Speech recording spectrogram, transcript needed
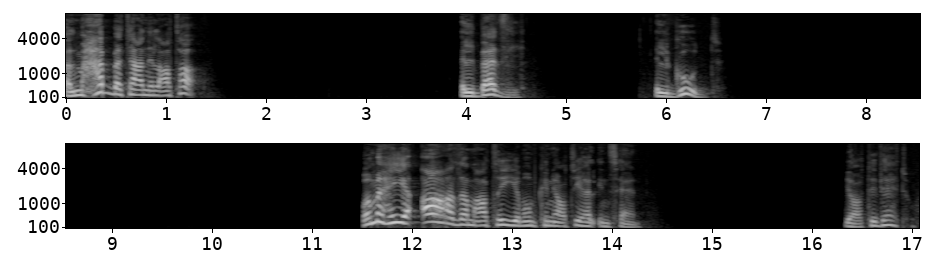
المحبة تعني العطاء. البذل. الجود. وما هي أعظم عطية ممكن يعطيها الإنسان؟ يعطي ذاته.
